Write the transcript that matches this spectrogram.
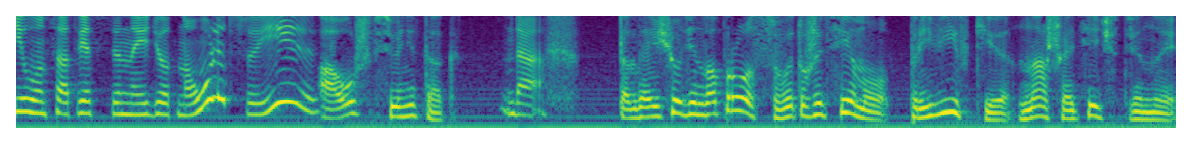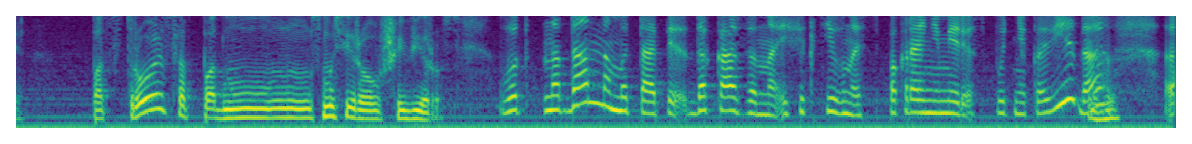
и он, соответственно, идет на улицу и... А уж все не так. Да. Тогда еще один вопрос в эту же тему. Прививки наши отечественные подстроятся под смутировавший вирус? Вот на данном этапе доказана эффективность, по крайней мере, спутника Ви, да. Угу.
